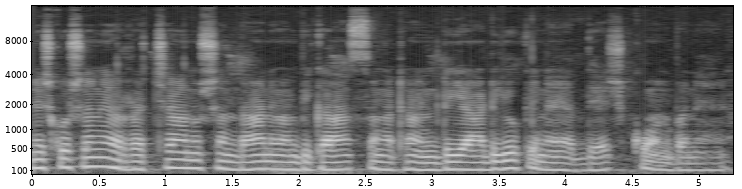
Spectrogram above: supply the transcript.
Next question है, रक्षा अनुसंधान एवं विकास संगठन डीआरडीओ के नए अध्यक्ष कौन बने हैं?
